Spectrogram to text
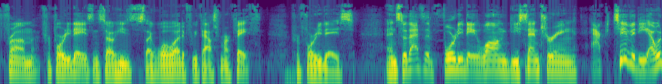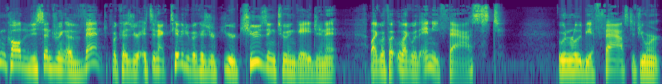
from for 40 days. And so he's like, well, what if we fast from our faith for 40 days? And so that's a 40 day long decentering activity. I wouldn't call it a decentering event because you're, it's an activity because you're, you're choosing to engage in it. Like with, like with any fast, it wouldn't really be a fast if you weren't,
